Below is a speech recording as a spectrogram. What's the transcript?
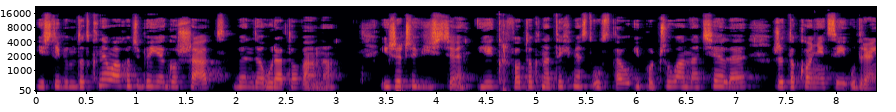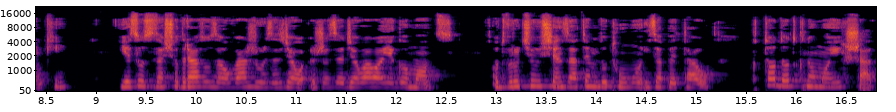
Jeśli bym dotknęła choćby jego szat, będę uratowana. I rzeczywiście, jej krwotok natychmiast ustał i poczuła na ciele, że to koniec jej udręki. Jezus zaś od razu zauważył, że zadziałała jego moc. Odwrócił się zatem do tłumu i zapytał: Kto dotknął moich szat?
